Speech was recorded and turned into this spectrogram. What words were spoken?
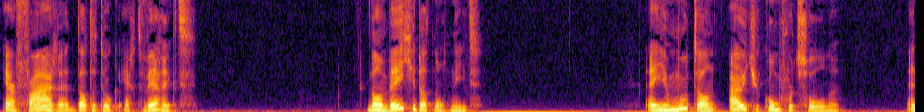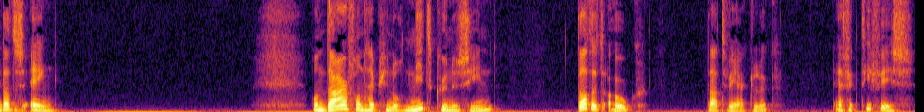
ervaren dat het ook echt werkt. Dan weet je dat nog niet. En je moet dan uit je comfortzone. En dat is eng. Want daarvan heb je nog niet kunnen zien dat het ook daadwerkelijk effectief is.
